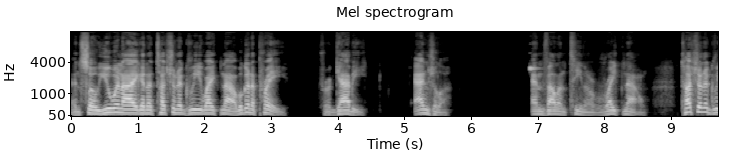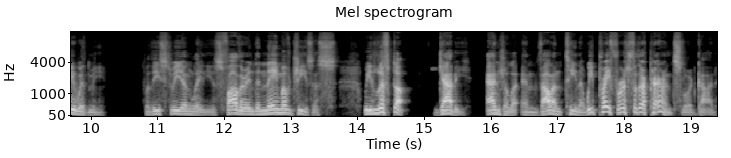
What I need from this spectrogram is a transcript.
And so you and I are going to touch and agree right now. We're going to pray for Gabby, Angela, and Valentina right now. Touch and agree with me for these three young ladies. Father, in the name of Jesus, we lift up Gabby, Angela, and Valentina. We pray first for their parents, Lord God,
